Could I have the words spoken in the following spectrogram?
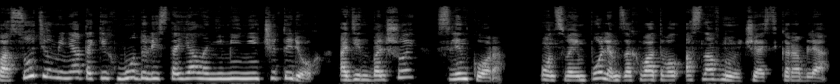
По сути, у меня таких модулей стояло не менее четырех, один большой с линкора. Он своим полем захватывал основную часть корабля.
